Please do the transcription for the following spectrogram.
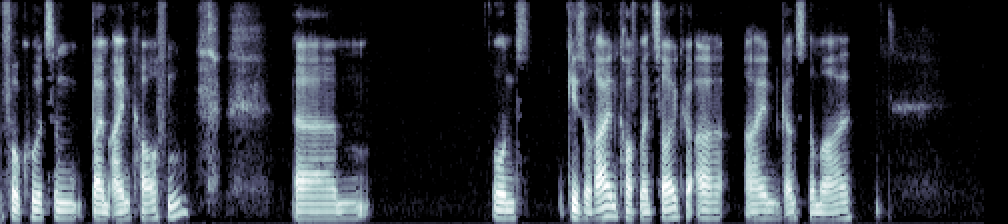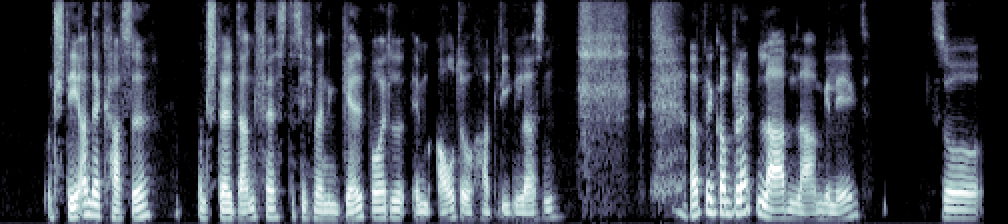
vor kurzem beim Einkaufen ähm, und gehe so rein, kaufe mein Zeug ein, ganz normal und stehe an der Kasse und stelle dann fest, dass ich meinen Geldbeutel im Auto habe liegen lassen. habe den kompletten Laden lahmgelegt, so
